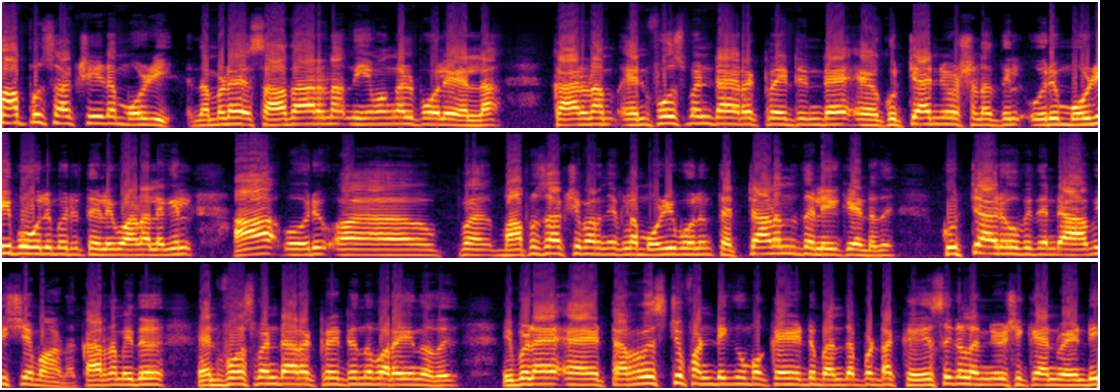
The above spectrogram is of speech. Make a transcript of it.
മാപ്പ് സാക്ഷിയുടെ മൊഴി നമ്മുടെ സാധാരണ നിയമങ്ങൾ പോലെയല്ല കാരണം എൻഫോഴ്സ്മെന്റ് ഡയറക്ടറേറ്റിന്റെ കുറ്റാന്വേഷണത്തിൽ ഒരു മൊഴി പോലും ഒരു തെളിവാണ്. അല്ലെങ്കിൽ ആ ഒരു മാപ്പുസാക്ഷി പറഞ്ഞിട്ടുള്ള മൊഴി പോലും തെറ്റാണെന്ന് തെളിയിക്കേണ്ടത് കുറ്റാരോപിതന്റെ ആവശ്യമാണ്. കാരണം ഇത് എൻഫോഴ്സ്മെന്റ് ഡയറക്ടറേറ്റ് എന്ന് പറയുന്നത് ഇവിടെ ടെററിസ്റ്റ് ഫണ്ടിങ്ങും ഒക്കെ ആയിട്ട് ബന്ധപ്പെട്ട കേസുകൾ അന്വേഷിക്കാൻ വേണ്ടി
